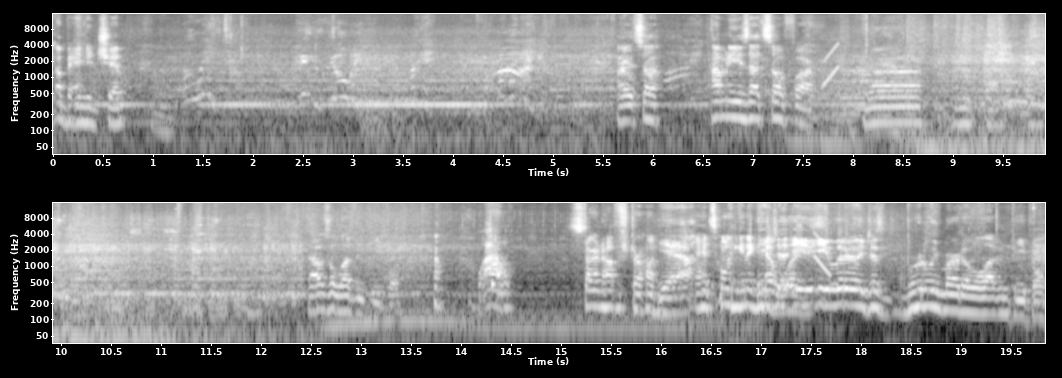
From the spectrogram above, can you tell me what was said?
abandoned ship. Oh, wait. Where are you going? Okay, come on. All right, so how many is that so far? Uh, that was 11 people. Wow, starting off strong. Yeah. and it's only gonna He, get ju- worse. he- he literally just brutally murdered 11 people.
